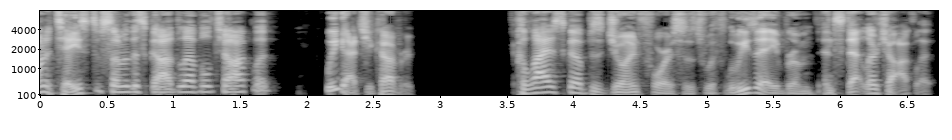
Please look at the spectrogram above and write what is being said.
Want a taste of some of this god level chocolate? We got you covered. Kaleidoscope has joined forces with Luisa Abram and Stettler Chocolate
